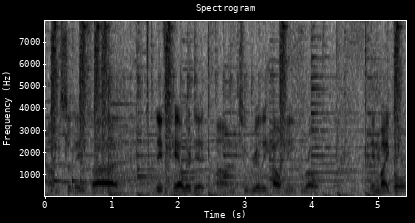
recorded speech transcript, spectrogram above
Um, so they've, uh, they've tailored it um, to really help me grow in my goal.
